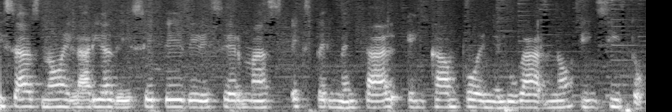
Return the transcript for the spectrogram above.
quizás no el área de CT debe ser más experimental en campo, en el lugar, ¿no? En sitio,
